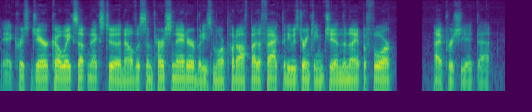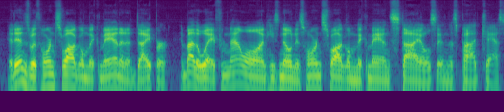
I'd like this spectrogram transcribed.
Eh, Chris Jericho wakes up next to an Elvis impersonator, but he's more put off by the fact that he was drinking gin the night before. I appreciate that. It ends with Hornswoggle McMahon in a diaper. And by the way, from now on, he's known as Hornswoggle McMahon Styles in this podcast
